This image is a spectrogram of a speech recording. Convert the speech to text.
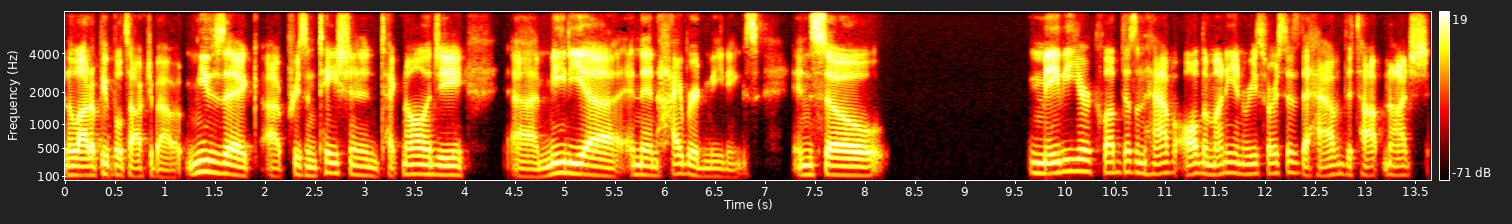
And a lot of people talked about music, uh, presentation, technology uh, media, and then hybrid meetings. And so maybe your club doesn't have all the money and resources to have the top notch,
